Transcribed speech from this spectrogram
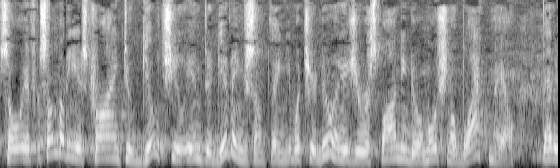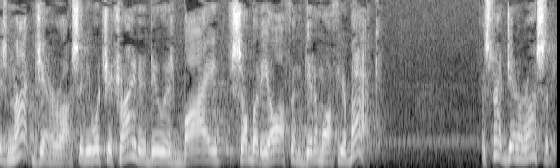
So if somebody is trying to guilt you into giving something, what you're doing is you're responding to emotional blackmail. That is not generosity. What you're trying to do is buy somebody off and get them off your back. That's not generosity.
